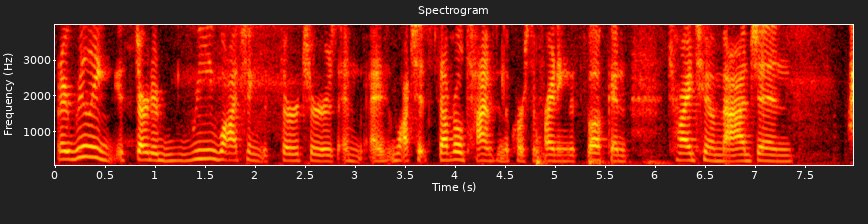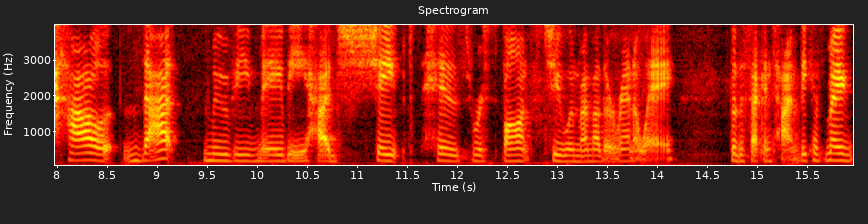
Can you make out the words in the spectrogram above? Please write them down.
But I really started rewatching The Searchers and I watched it several times in the course of writing this book and tried to imagine how that movie maybe had shaped his response to when my mother ran away for the second time because my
